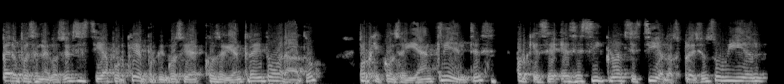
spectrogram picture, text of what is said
pero pues el negocio existía. ¿Por qué? Porque conseguían crédito barato, porque conseguían clientes, porque ese, ese ciclo existía. Los precios subían,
